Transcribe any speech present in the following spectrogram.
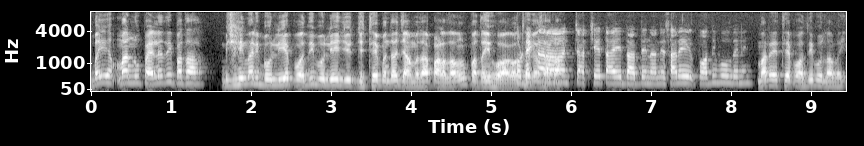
ਬਈ ਮਾਨੂੰ ਪਹਿਲੇ ਤੋਂ ਹੀ ਪਤਾ ਵੀ ਜਿਹੜੀ ਮਾਰੀ ਬੋਲੀ ਹੈ ਪੌਦੀ ਬੋਲੀ ਹੈ ਜਿ- ਜਿੱਥੇ ਬੰਦਾ ਜੰਮਦਾ ਪਲਦਾ ਉਹਨੂੰ ਪਤਾ ਹੀ ਹੋਗਾ ਉੱਥੇ ਤੁਹਾਡੇ ਦਾ ਸਾਰਾ ਘਰਾਂ ਚਾਚੇ ਤਾਏ ਦਾਦੇ ਨਾਨੇ ਸਾਰੇ ਪੁਆਧੀ ਬੋਲਦੇ ਨੇ? ਮਾਰੇ ਇੱਥੇ ਪੌਦੀ ਬੋਲਾਂ ਬਾਈ।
